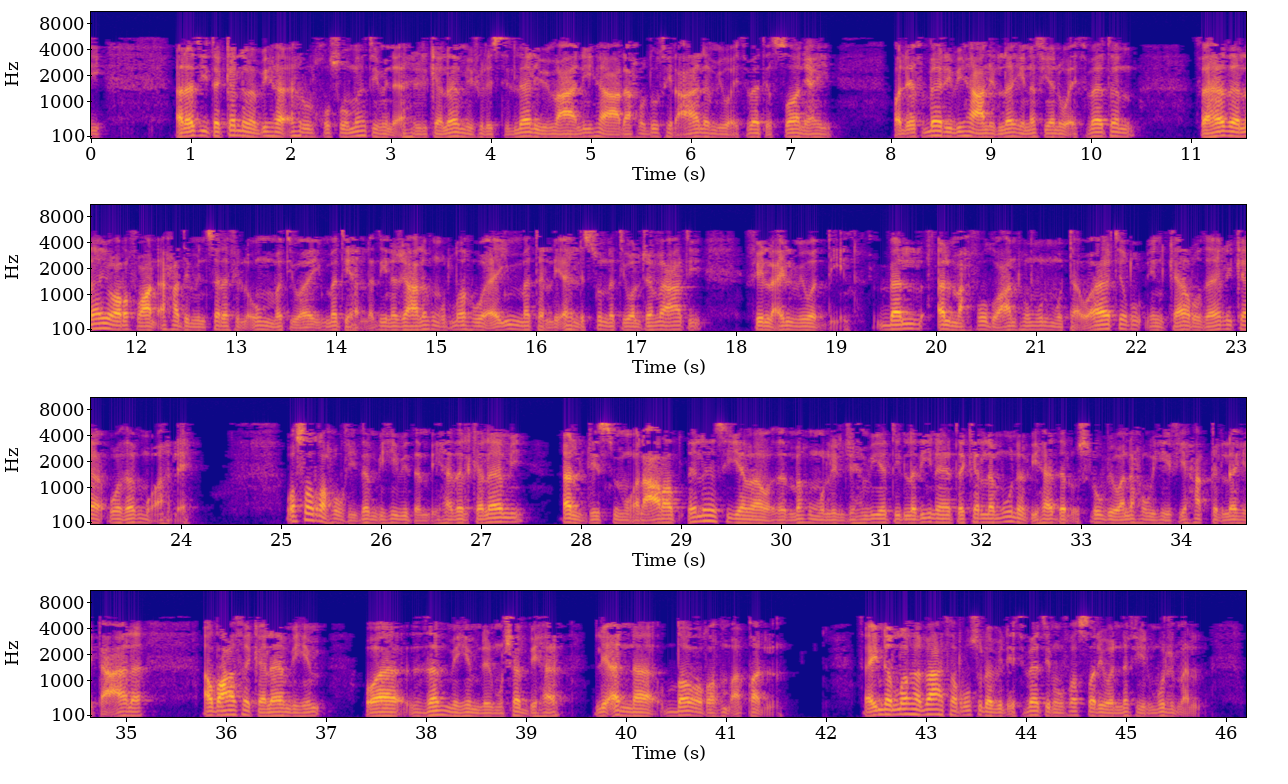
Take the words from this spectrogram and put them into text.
التي تكلم بها أهل الخصومات من أهل الكلام في الاستدلال بمعانيها على حدوث العالم وإثبات الصانع والإخبار بها عن الله نفيا وإثباتا فهذا لا يعرف عن أحد من سلف الأمة وأئمتها الذين جعلهم الله أئمة لأهل السنة والجماعة في العلم والدين بل المحفوظ عنهم المتواتر إنكار ذلك وذم أهله. وصرحوا في ذنبه بذنب هذا الكلام الجسم والعرض لا سيما وذنبهم للجهمية الذين يتكلمون بهذا الأسلوب ونحوه في حق الله تعالى أضعف كلامهم وذمهم للمشبهة لأن ضررهم أقل. فإن الله بعث الرسل بالإثبات المفصل والنفي المجمل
